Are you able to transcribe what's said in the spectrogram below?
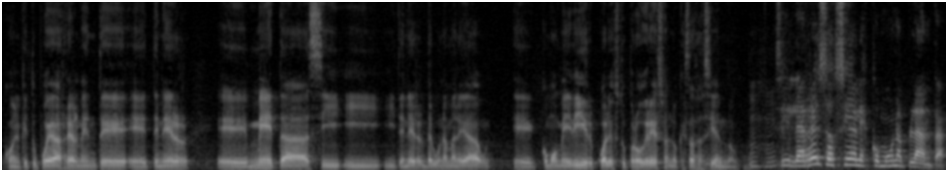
con el que tú puedas realmente eh, tener eh, metas y, y- tener de alguna manera eh, cómo medir cuál es tu progreso en lo que estás haciendo. Sí, la red social es como una planta.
